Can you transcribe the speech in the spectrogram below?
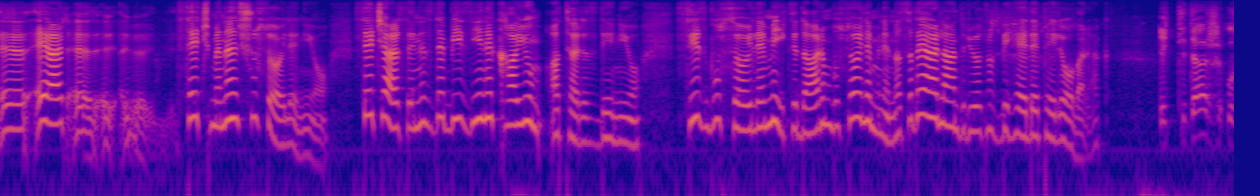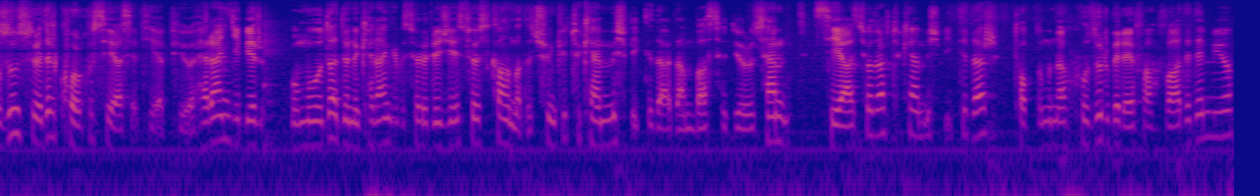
Ee, eğer e, e, seçmene şu söyleniyor. Seçerseniz de biz yine kayyum atarız deniyor. Siz bu söylemi, iktidarın bu söylemini nasıl değerlendiriyorsunuz bir HDP'li olarak? İktidar uzun süredir korku siyaseti yapıyor. Herhangi bir umuda dönük herhangi bir söyleyeceği söz kalmadı. Çünkü tükenmiş bir iktidardan bahsediyoruz. Hem siyasi olarak tükenmiş bir iktidar, toplumuna huzur ve refah vaat edemiyor.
